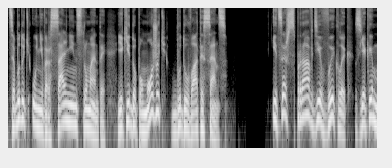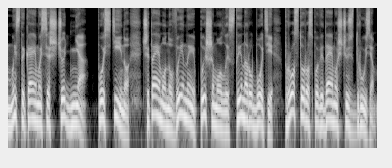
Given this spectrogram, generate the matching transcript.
Це будуть універсальні інструменти, які допоможуть будувати сенс. І це ж справді виклик, з яким ми стикаємося щодня, постійно читаємо новини, пишемо листи на роботі, просто розповідаємо щось друзям.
